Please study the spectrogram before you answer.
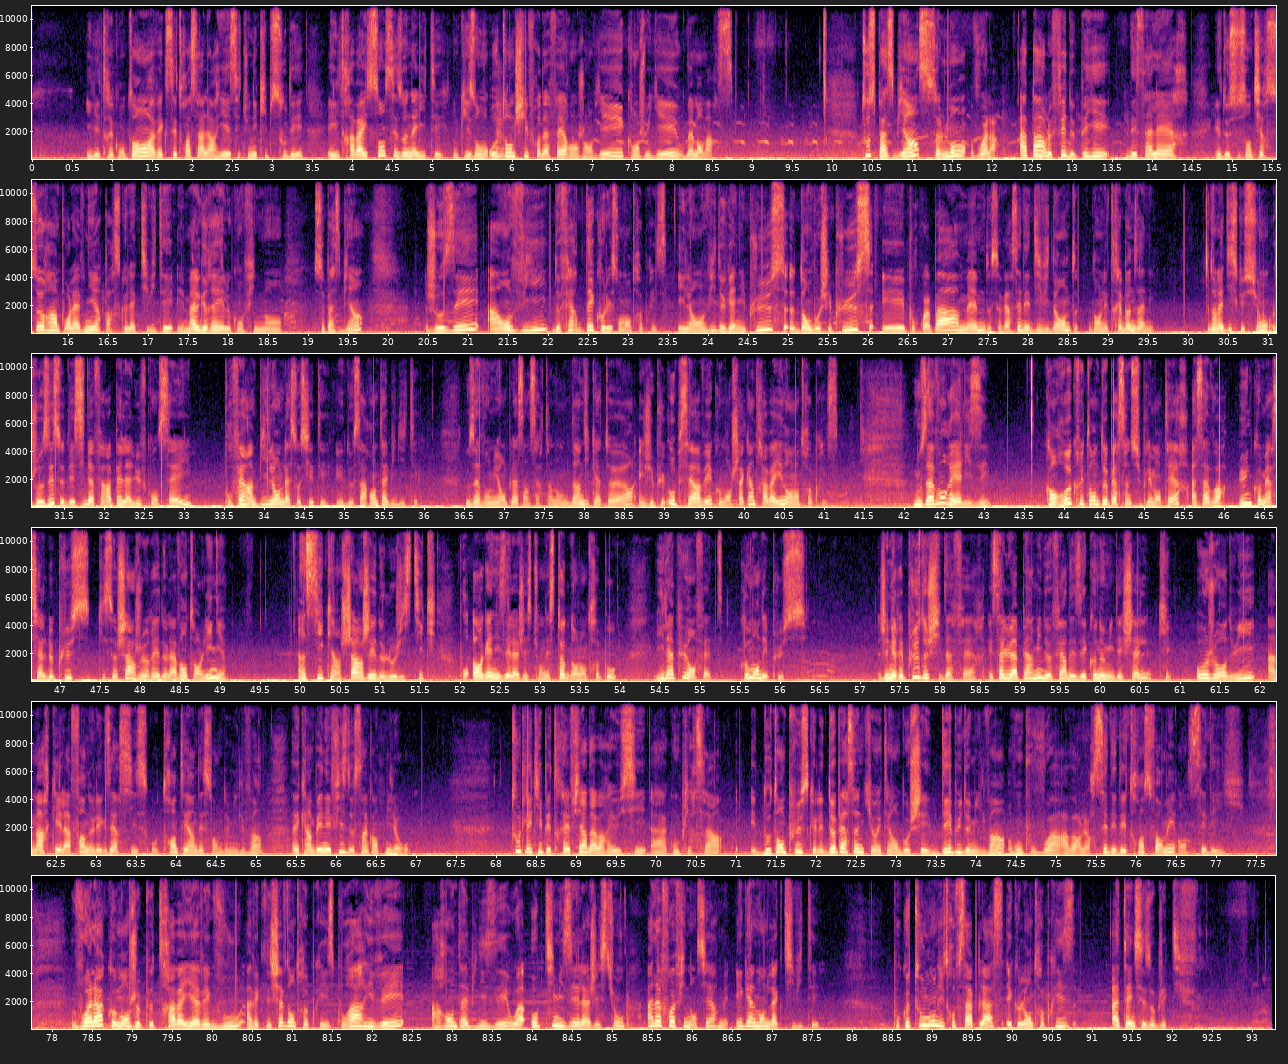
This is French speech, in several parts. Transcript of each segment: Il est très content, avec ses trois salariés, c'est une équipe soudée et ils travaillent sans saisonnalité. Donc ils ont autant de chiffres d'affaires en janvier qu'en juillet ou même en mars. Tout se passe bien, seulement voilà, à part le fait de payer des salaires et de se sentir serein pour l'avenir parce que l'activité et malgré le confinement se passe bien, José a envie de faire décoller son entreprise. Il a envie de gagner plus, d'embaucher plus et pourquoi pas même de se verser des dividendes dans les très bonnes années. Dans la discussion, José se décide à faire appel à l'UF Conseil pour faire un bilan de la société et de sa rentabilité. Nous avons mis en place un certain nombre d'indicateurs et j'ai pu observer comment chacun travaillait dans l'entreprise. Nous avons réalisé qu'en recrutant deux personnes supplémentaires, à savoir une commerciale de plus qui se chargerait de la vente en ligne, ainsi qu'un chargé de logistique pour organiser la gestion des stocks dans l'entrepôt, il a pu en fait commander plus, générer plus de chiffre d'affaires et ça lui a permis de faire des économies d'échelle qui aujourd'hui a marqué la fin de l'exercice au 31 décembre 2020 avec un bénéfice de 50 000 euros. Toute l'équipe est très fière d'avoir réussi à accomplir cela, et d'autant plus que les deux personnes qui ont été embauchées début 2020 vont pouvoir avoir leur CDD transformé en CDI. Voilà comment je peux travailler avec vous, avec les chefs d'entreprise, pour arriver à rentabiliser ou à optimiser la gestion, à la fois financière mais également de l'activité, pour que tout le monde y trouve sa place et que l'entreprise atteigne ses objectifs.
